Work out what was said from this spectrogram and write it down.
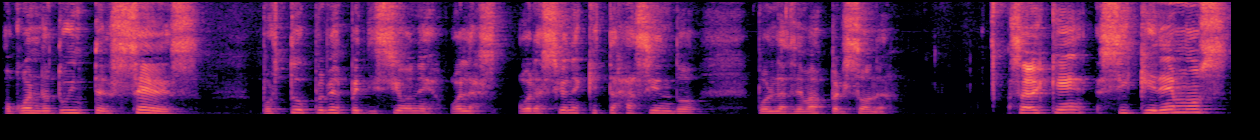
o cuando tú intercedes por tus propias peticiones o las oraciones que estás haciendo por las demás personas. ¿Sabes qué? Si queremos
